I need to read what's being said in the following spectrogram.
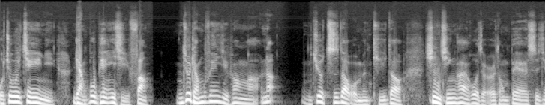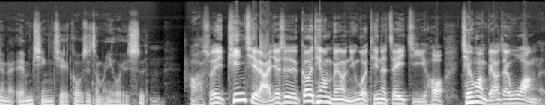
我就会建议你两部片一起放，你就两部片一起放啊，那你就知道我们提到性侵害或者儿童被害事件的 M 型结构是怎么一回事。嗯啊、哦，所以听起来就是各位听众朋友，你如果听了这一集以后，千万不要再忘了，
